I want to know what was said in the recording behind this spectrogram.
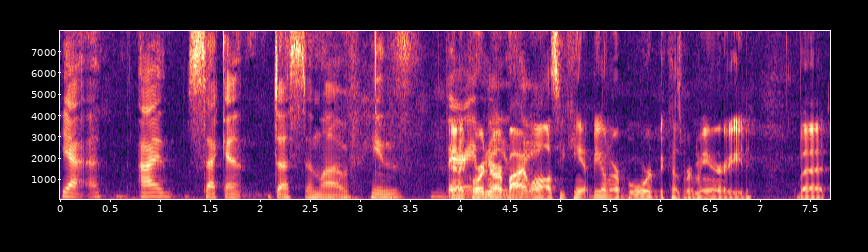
yeah. I second Dustin Love. He's very and according to our bylaws, he can't be on our board because we're married. But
